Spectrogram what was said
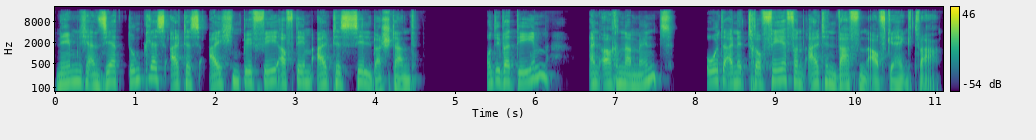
nämlich ein sehr dunkles altes Eichenbuffet, auf dem altes Silber stand, und über dem ein Ornament oder eine Trophäe von alten Waffen aufgehängt war.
